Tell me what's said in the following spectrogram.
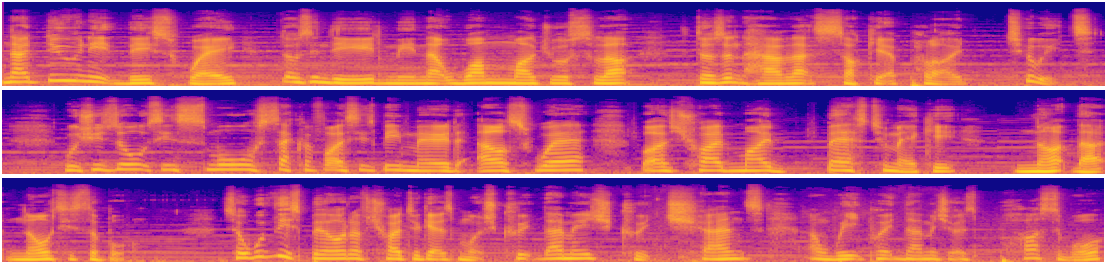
Now doing it this way does indeed mean that one module slot doesn't have that socket applied to it, which results in small sacrifices being made elsewhere but I've tried my best to make it not that noticeable. So with this build I've tried to get as much crit damage, crit chance and weak point damage as possible,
